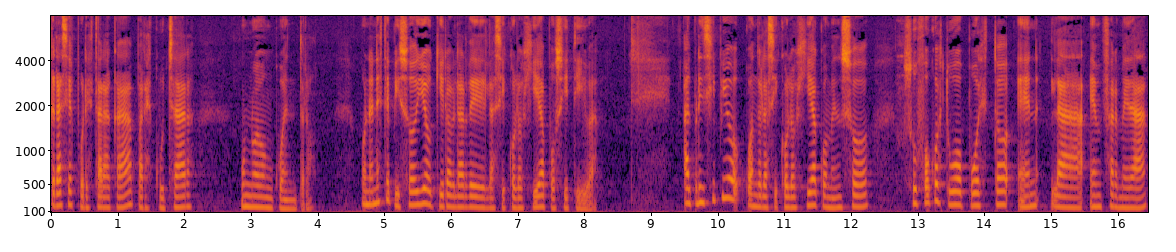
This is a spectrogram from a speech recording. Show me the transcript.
Gracias por estar acá para escuchar un nuevo encuentro. Bueno, en este episodio quiero hablar de la psicología positiva. Al principio, cuando la psicología comenzó, su foco estuvo puesto en la enfermedad,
